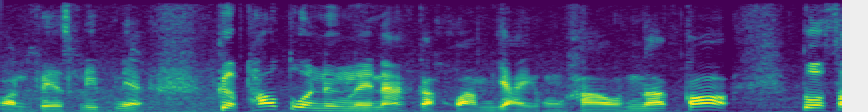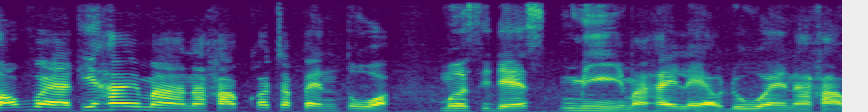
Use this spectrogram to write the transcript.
ก่อนเฟซลิฟเนี่ยเกือบเท่าตัวหนึ่งเลยนะ กับความใหญ่ของเขา แล้วก็ตัวซอฟต์แวร์ที่ให้มานะครับ ก็จะเป็นตัว Mercedes มีมาให้แล้วด้วยนะครับ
